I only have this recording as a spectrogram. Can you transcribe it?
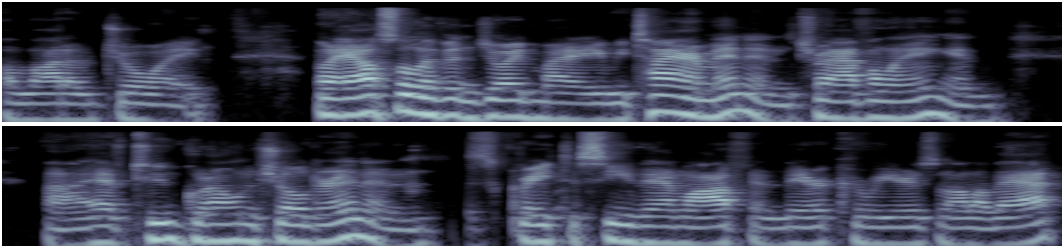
a lot of joy. But I also have enjoyed my retirement and traveling, and uh, I have two grown children, and it's great to see them off in their careers and all of that.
